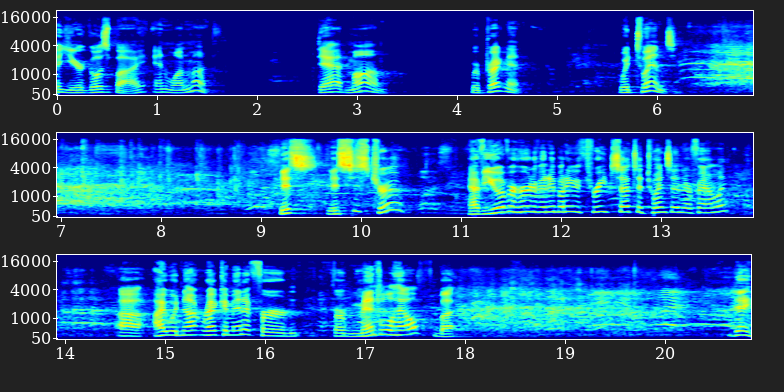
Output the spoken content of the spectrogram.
A year goes by and one month. Dad, Mom, we're pregnant with twins. This, this is true. Have you ever heard of anybody with three sets of twins in their family? Uh, I would not recommend it for, for mental health, but they,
